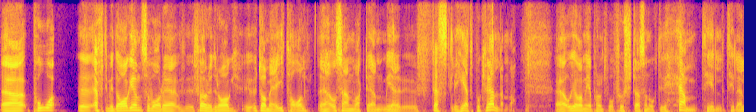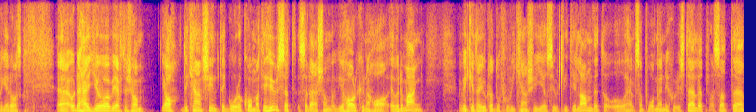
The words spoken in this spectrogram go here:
Eh, på eh, eftermiddagen så var det föredrag eh, utav mig tal och sen var det en mer festlighet på kvällen. och jag var med på de två första, sen åkte vi hem till, till Elgarås. och det här gör vi eftersom ja, det kanske inte går att komma till huset sådär som vi har kunnat ha evenemang. Vilket har gjort att då får vi kanske ge oss ut lite i landet och, och hälsa på människor istället. Så att eh,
